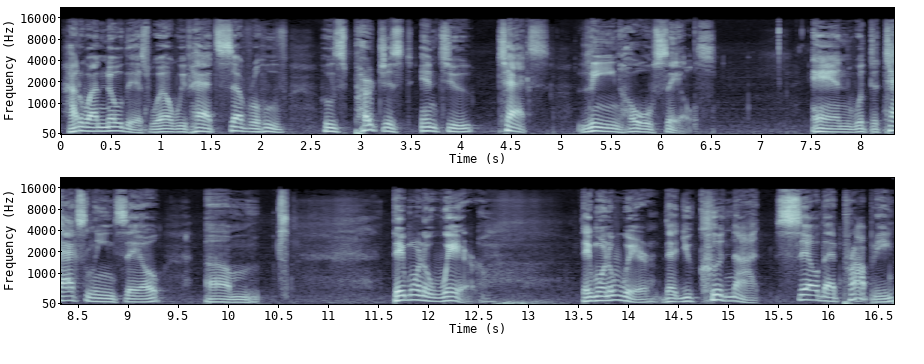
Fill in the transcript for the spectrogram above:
How do I know this? Well, we've had several who've who's purchased into tax lien wholesales, and with the tax lien sale, um, they weren't aware. They weren't aware that you could not sell that property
